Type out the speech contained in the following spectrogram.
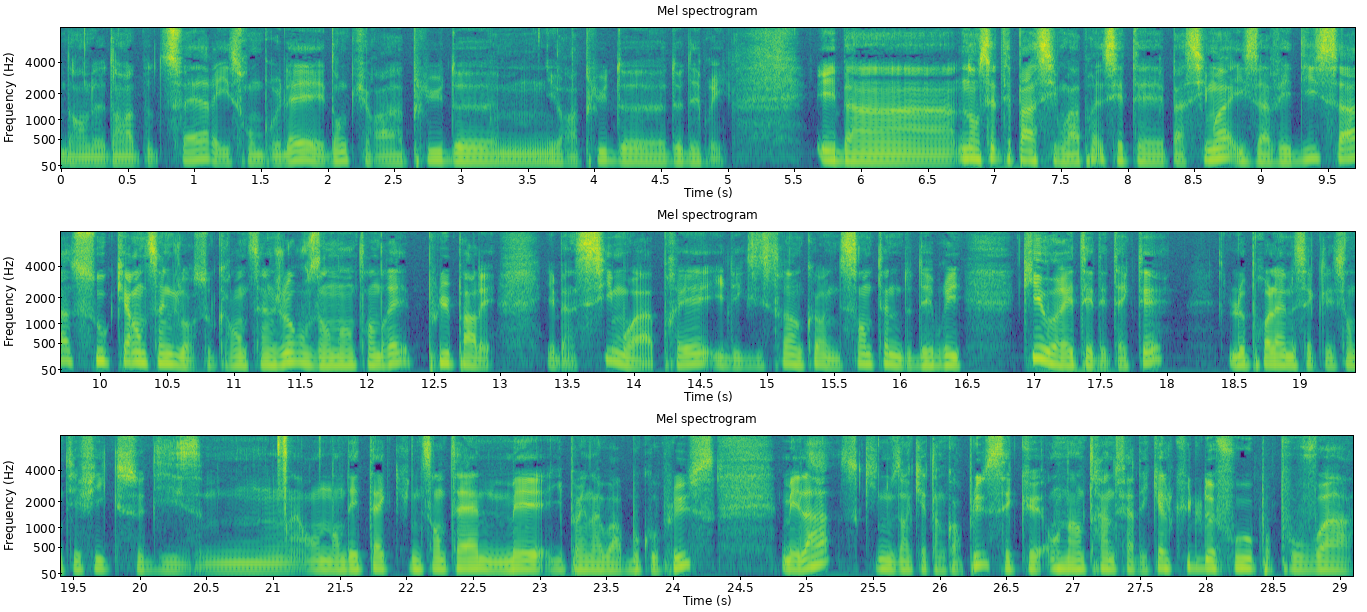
dans le dans l'atmosphère et ils seront brûlés et donc il y aura plus de il y aura plus de, débris. Eh ben non, c'était pas six mois après, c'était pas six mois, ils avaient dit ça sous 45 jours. Sous 45 jours, vous en entendrez plus parler. Eh ben six mois après, il existerait encore une centaine de débris qui auraient été détectés. Le problème, c'est que les scientifiques se disent, Hmm, on en détecte une centaine, mais il peut y en avoir beaucoup plus. Mais là, ce qui nous inquiète encore plus, c'est qu'on est en train de faire des calculs de fou pour pouvoir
